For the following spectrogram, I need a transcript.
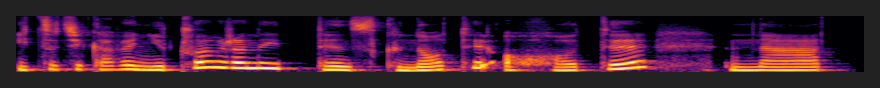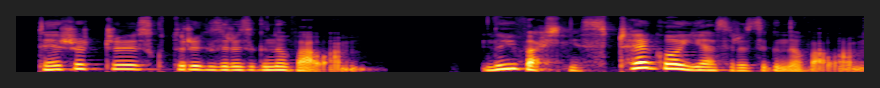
I co ciekawe, nie czułam żadnej tęsknoty, ochoty na te rzeczy, z których zrezygnowałam. No i właśnie, z czego ja zrezygnowałam?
